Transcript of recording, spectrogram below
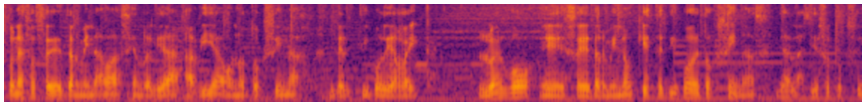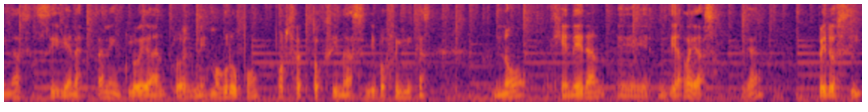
con eso se determinaba si en realidad había o no toxinas del tipo diarreica. Luego eh, se determinó que este tipo de toxinas, ya las yesotoxinas, si bien están incluidas dentro del mismo grupo, por ser toxinas lipofílicas, no generan eh, diarreas, ¿ya? pero sí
